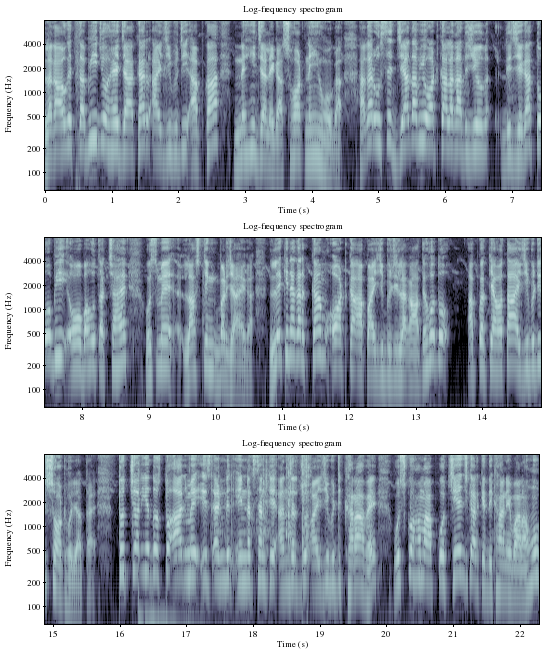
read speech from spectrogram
लगाओगे, तभी जो है जाकर आईजीबीटी आपका नहीं जलेगा, शॉर्ट नहीं होगा। अगर उससे ज़्यादा भी वाट का लगा दीजिएगा दीजिएगा तो भी वो बहुत अच्छा है, उसमें लास्टिंग बढ़ जाएगा। लेकिन अगर कम वाट का आप आईजीबीटी लगाते हो तो आपका क्या होता है? आईजीबीटी शॉर्ट हो जाता है। तो चलिए दोस्तों, आज मैं इस इंडक्शन के अंदर जो आईजीबीटी खराब है, उसको हम आपको चेंज करके दिखाने वाला हूँ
